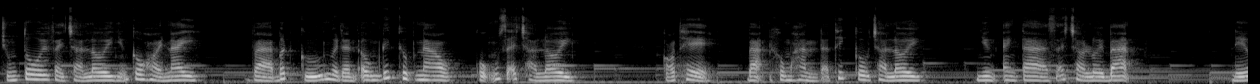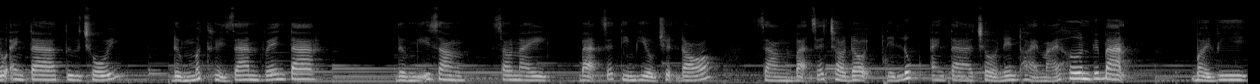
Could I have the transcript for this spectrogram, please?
chúng tôi phải trả lời những câu hỏi này, và bất cứ người đàn ông đích thực nào cũng sẽ trả lời. Có thể bạn không hẳn đã thích câu trả lời, nhưng anh ta sẽ trả lời bạn. Nếu anh ta từ chối, đừng mất thời gian với anh ta. Đừng nghĩ rằng sau này bạn sẽ tìm hiểu chuyện đó, rằng bạn sẽ chờ đợi đến lúc anh ta trở nên thoải mái hơn với bạn. Bởi vì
